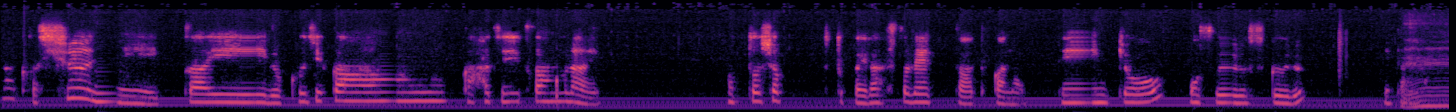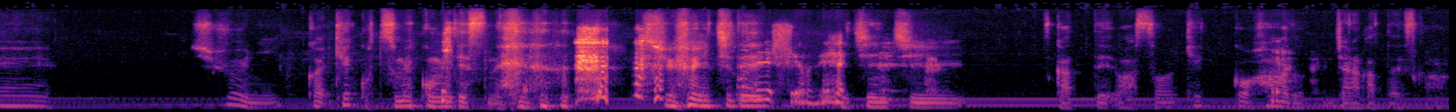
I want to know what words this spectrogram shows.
なんか週に1回6時間か8時間ぐらい、フォトショップとかイラストレーターとかの勉強をするスクールみたいな。えー、週に1回、結構詰め込みですね。週1そうでですよね。1日使って、あ、そう結構ハードじゃなかったですか？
